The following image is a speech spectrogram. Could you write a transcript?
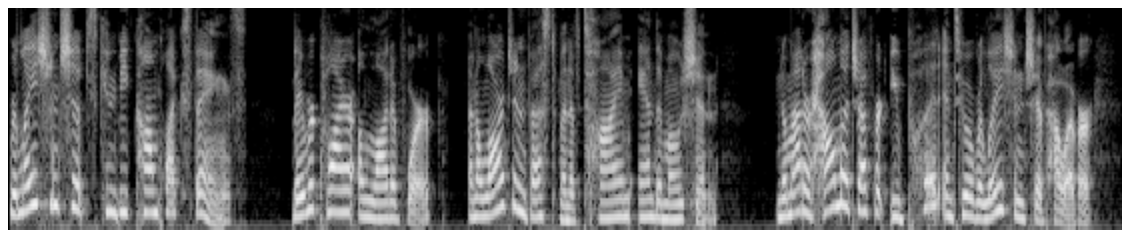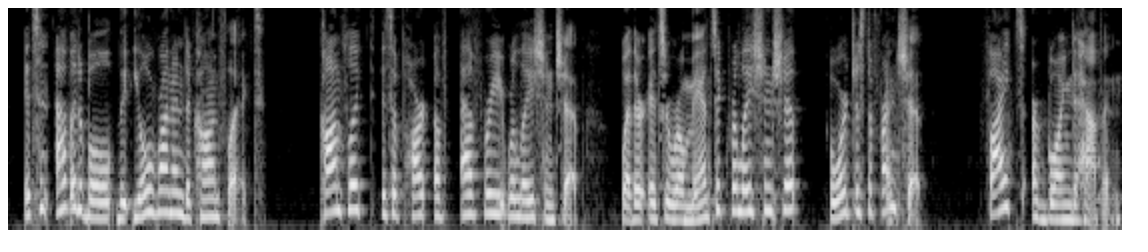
Relationships can be complex things. They require a lot of work and a large investment of time and emotion. No matter how much effort you put into a relationship, however, it's inevitable that you'll run into conflict. Conflict is a part of every relationship, whether it's a romantic relationship or just a friendship. Fights are going to happen,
